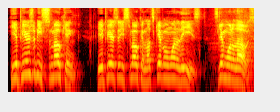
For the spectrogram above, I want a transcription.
He appears to be smoking. He appears to be smoking. Let's give him one of these. Let's give him one of those.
